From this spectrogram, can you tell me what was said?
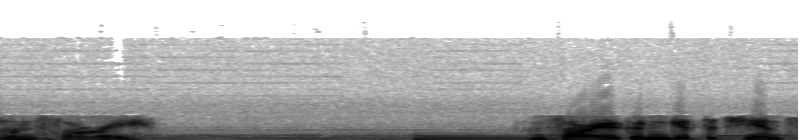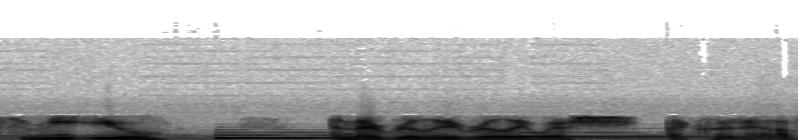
I'm sorry. I'm sorry I couldn't get the chance to meet you, and I really, really wish I could have.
